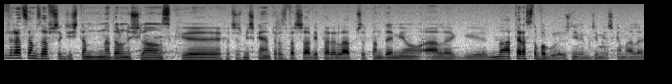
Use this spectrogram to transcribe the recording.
wracam zawsze gdzieś tam na Dolny Śląsk, e, chociaż mieszkałem teraz w Warszawie parę lat przed pandemią, ale e, no a teraz to w ogóle już nie wiem gdzie mieszkam, ale,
